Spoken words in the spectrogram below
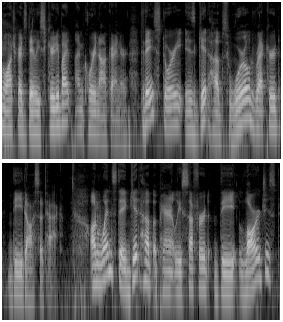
to WatchGuard's Daily Security Byte. I'm Corey Nachreiner. Today's story is GitHub's world record DDoS attack. On Wednesday, GitHub apparently suffered the largest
